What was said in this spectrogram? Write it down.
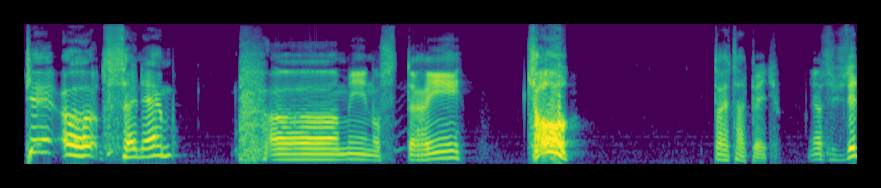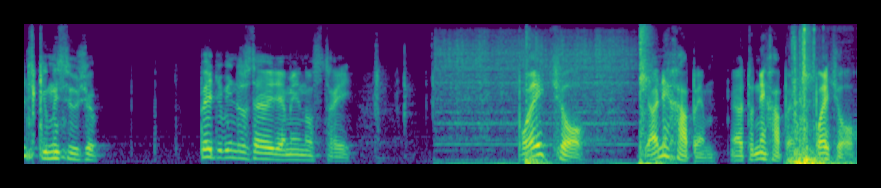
Te, uh, 7 Uh, minus 3. Čo? 35. Ja si vždycky myslím, že 5 minus 9 je minus 3. Prečo? Ja nechápem. Ja to nechápem. Prečo?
